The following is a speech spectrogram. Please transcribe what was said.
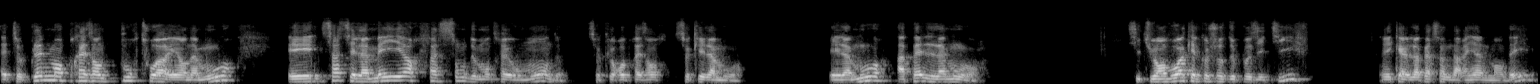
être pleinement présente pour toi et en amour et ça, c'est la meilleure façon de montrer au monde ce que représente, ce qu'est l'amour. Et l'amour appelle l'amour. Si tu envoies quelque chose de positif et que la personne n'a rien demandé,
